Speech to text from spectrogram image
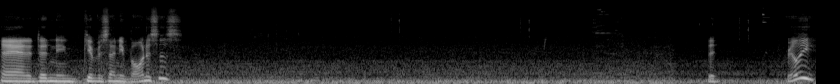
And it didn't even give us any bonuses? It, really?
